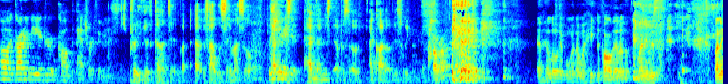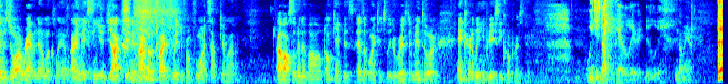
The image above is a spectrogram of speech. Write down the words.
on Garnet Media Group called The Patchwork Feminist. It's pretty good content, uh, if I would say myself. Appreciate haven't missed it. have not missed the episode. I caught up this week. All right. and hello, everyone. I would hate to follow that up. My name is my name is Juwan Ravenel McClam. I am a senior geography and environmental science major from Florence, South Carolina. I've also been involved on campus as an orientation leader, resident mentor, and currently NPAC co-president. We just don't compare lyric, do we? No, ma'am. Not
